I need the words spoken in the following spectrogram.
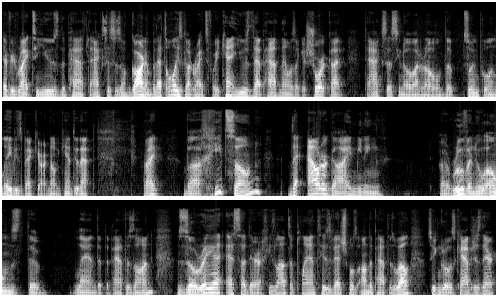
every right to use the path to access his own garden, but that's all he's got rights for. He can't use that path now as like a shortcut to access, you know, I don't know, the swimming pool in Levi's backyard. No, he can't do that. Right? Vachitzon, the outer guy, meaning uh, Reuven, who owns the land that the path is on. Zorea esaderach. He's allowed to plant his vegetables on the path as well, so he can grow his cabbages there.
